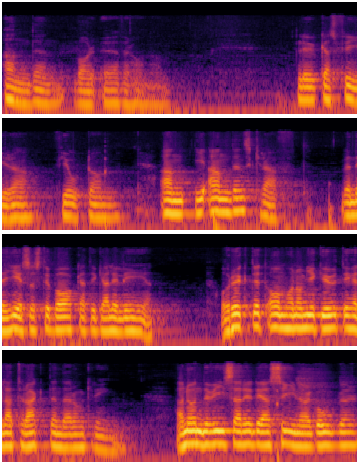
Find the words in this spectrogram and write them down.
Anden var över honom. Lukas 4, 14. I Andens kraft vände Jesus tillbaka till Galileen och ryktet om honom gick ut i hela trakten däromkring. Han undervisade i deras synagogor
